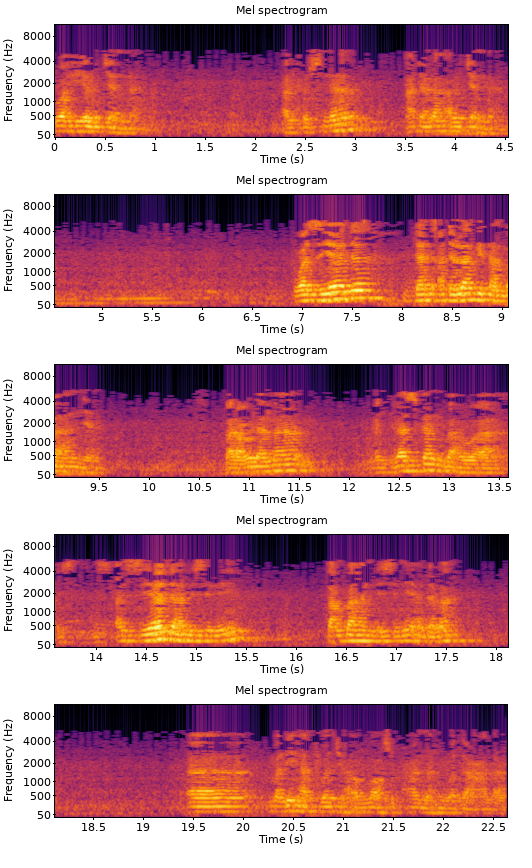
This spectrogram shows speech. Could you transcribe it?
wa al-jannah. Al-husna adalah al-jannah. Wa ziyadah dan ada lagi tambahannya. Para ulama menjelaskan bahwa ziyadah di sini tambahan di sini adalah uh, melihat wajah Allah Subhanahu wa taala.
